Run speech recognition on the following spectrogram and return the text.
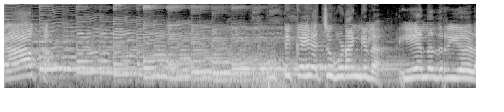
ಯಾಕ? ಕೈ ಹಚ್ಚಿ ಗುಡಂಗಿಲ್ಲ ಏನದ್ರಿ ಹೇಳ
